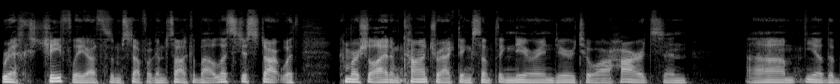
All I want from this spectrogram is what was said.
risks. Chiefly, are some stuff we're going to talk about. Let's just start with commercial item contracting, something near and dear to our hearts. And, um, you know, the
